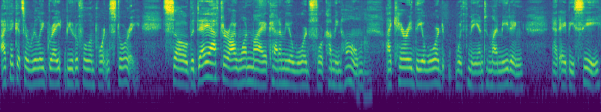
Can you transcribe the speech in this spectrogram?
I think it's a really great, beautiful, important story. So the day after I won my Academy Award for Coming Home, mm-hmm. I carried the award with me into my meeting at ABC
